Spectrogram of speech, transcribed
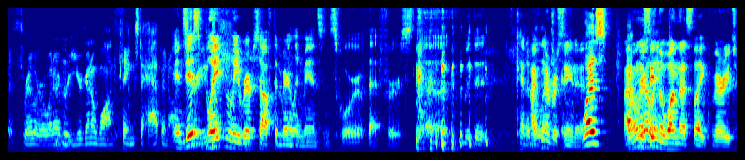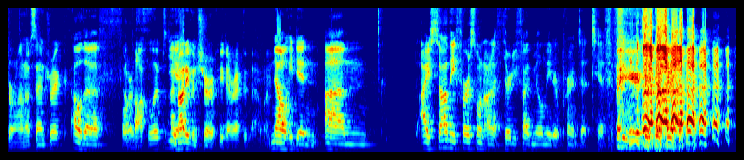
a thriller or whatever, you're gonna want things to happen on Mm-hmm. And this screen. blatantly rips off the Marilyn Manson score of that first, uh, with the kind of. I've never seen it. was I've Oh, only really? seen the one that's like very Toronto centric. Oh, the fourth? Apocalypse. Yeah. I'm not even sure if he directed that one. No, he didn't. Um, I saw the first one on a 35 millimeter print at TIFF a few years ago.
